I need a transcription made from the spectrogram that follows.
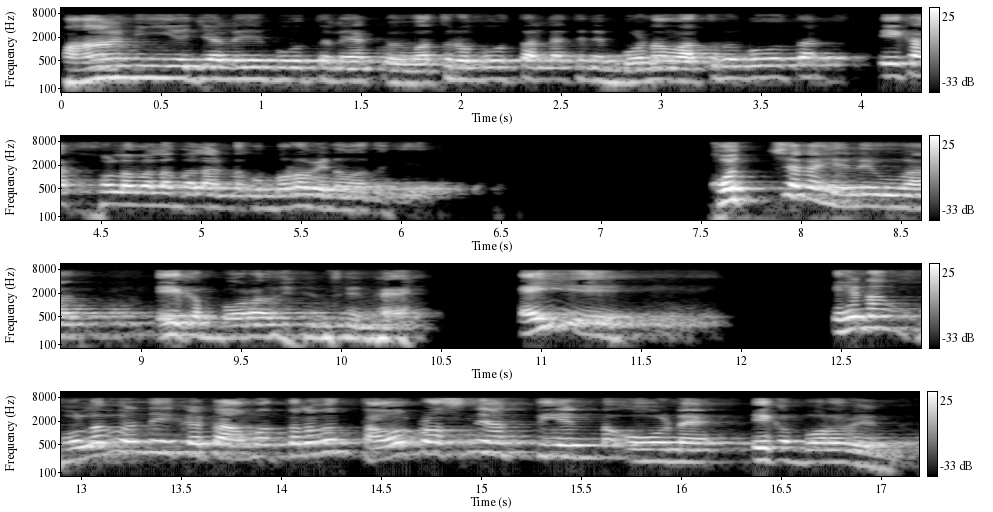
පානීය ජලයේ බෝතලයක් ඔය වතුර බෝතල් ඇතනේ බොන වතුර බෝතල් ඒකක් හොලවලා බලන්නකො බොර වෙනවද කියලා. කොච්චර හෙලෙව්වත් ඒක බොර වෙන්නේ නැහැ. ඇයි ඒ? එහෙනම් හොලවන එකට අමතරව තව ප්‍රශ්නයක් තියෙන්න ඕන ඒක බොර වෙන්න.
